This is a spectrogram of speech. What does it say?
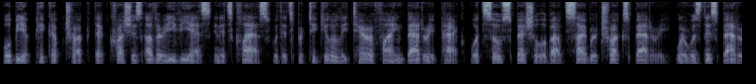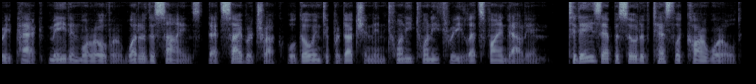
will be a pickup truck that crushes other EVs in its class with its particularly terrifying battery pack. What's so special about Cybertruck's battery? Where was this battery pack made and moreover what are the signs that Cybertruck will go into production in 2023? Let's find out in today's episode of Tesla Car World.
